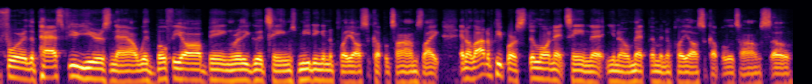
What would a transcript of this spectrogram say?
for the past few years now, with both of y'all being really good teams, meeting in the playoffs a couple times. Like, and a lot of people are still on that team that you know met them in the playoffs a couple of times. So,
